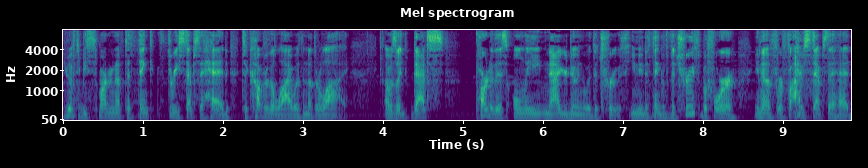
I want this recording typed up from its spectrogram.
you have to be smart enough to think three steps ahead to cover the lie with another lie. I was like that's part of this only now you're doing it with the truth. You need to think of the truth before you know for five steps ahead.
